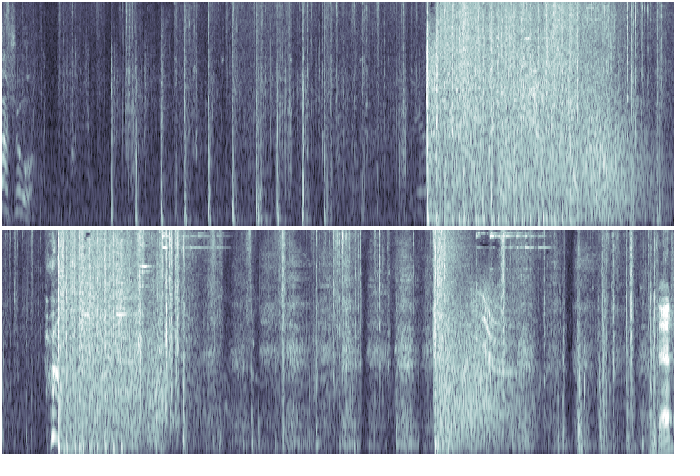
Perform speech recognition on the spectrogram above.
он, блядь, ебашь его! I'm dead.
